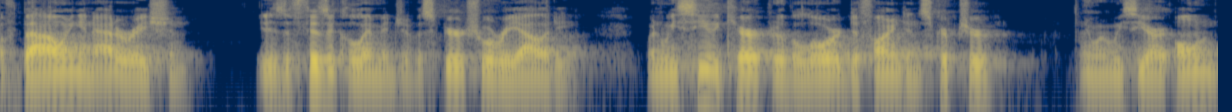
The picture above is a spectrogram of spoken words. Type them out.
of bowing in adoration. It is a physical image of a spiritual reality. When we see the character of the Lord defined in Scripture, and when we see our own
